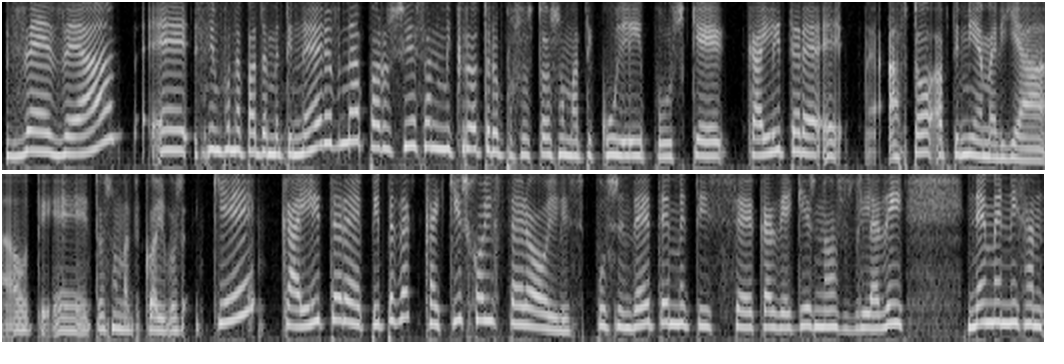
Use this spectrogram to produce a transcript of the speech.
Βέβαια, ε, σύμφωνα πάντα με την έρευνα, παρουσίασαν μικρότερο ποσοστό σωματικού λίπους και καλύτερα, ε, αυτό από τη μία μεριά ότι, ε, το σωματικό λίπος, και καλύτερα επίπεδα κακής χολυστερόλης που συνδέεται με τις ε, καρδιακές νόσους. Δηλαδή, ναι μεν είχαν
